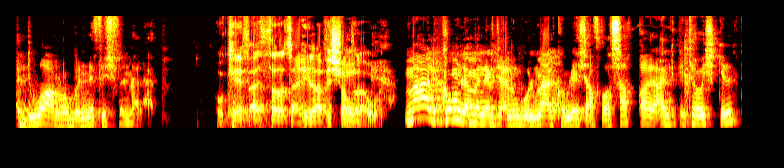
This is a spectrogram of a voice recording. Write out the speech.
أدوار روبن نفس في الملعب. وكيف أثرت على الهلال في الشوط إيه. الأول؟ مالكم لما نرجع نقول مالكم ليش أفضل؟ صفقه أنت قلت وش قلت؟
